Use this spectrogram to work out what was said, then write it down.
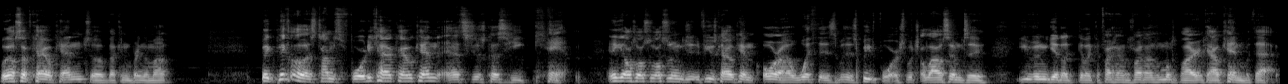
We also have Kaioken, so that can bring them up. Big Piccolo has times 40 Kaioken, and that's just because he can. And he can also, also, also infuse Kaioken Aura with his with his Speed Force, which allows him to even get like, like a 5 times 5 times multiplier in Kaioken with that.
